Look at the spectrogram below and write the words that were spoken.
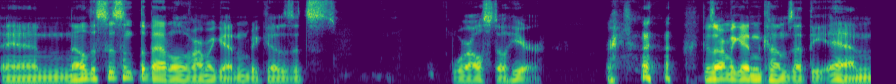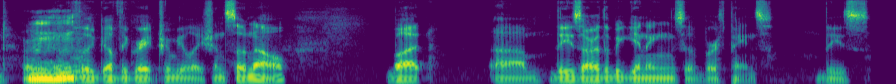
And no, this isn't the Battle of Armageddon because it's, we're all still here, right? Because Armageddon comes at the end right, of, the, of the Great Tribulation. So, no, but um, these are the beginnings of birth pains. These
